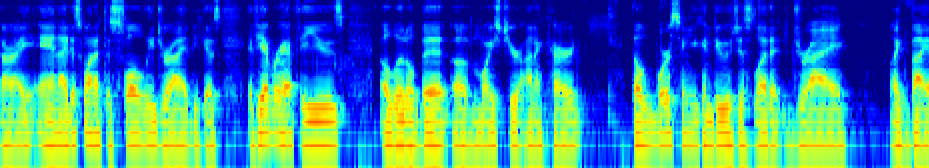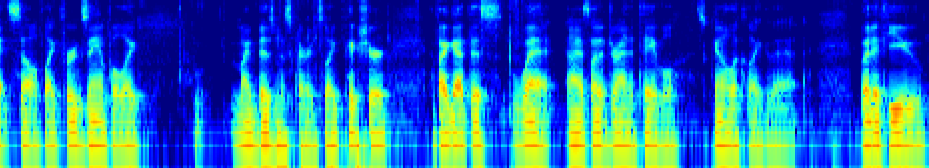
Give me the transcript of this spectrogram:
all right? And I just want it to slowly dry because if you ever have to use a little bit of moisture on a card, the worst thing you can do is just let it dry like by itself. Like for example, like my business cards, like picture if I got this wet and I just let it dry on the table, it's gonna look like that. But if you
